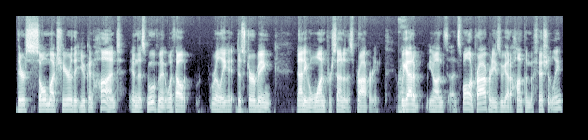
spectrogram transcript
there's so much here that you can hunt in this movement without really disturbing not even 1% of this property. Right. We got to, you know, on, on smaller properties, we got to hunt them efficiently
